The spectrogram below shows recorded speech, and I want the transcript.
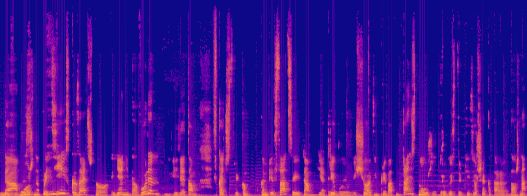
Да, можно пойти и сказать, что я недоволен, или там в качестве ком- компенсации там я требую еще один приватный танец, но уже с другой стриптизершей, которая должна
